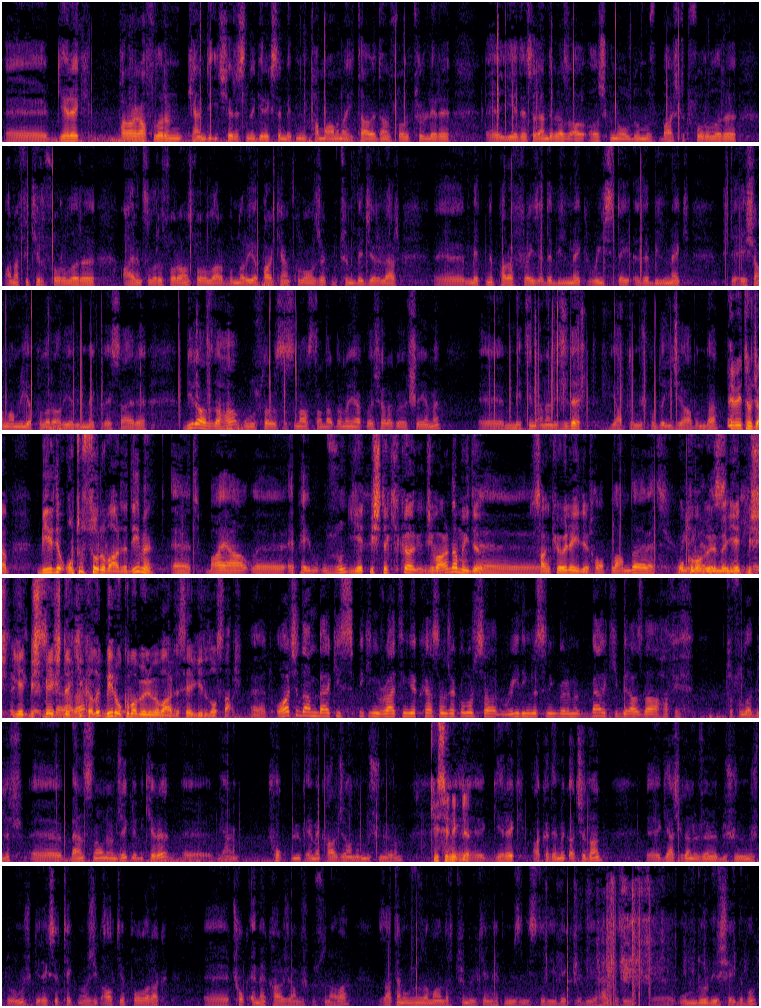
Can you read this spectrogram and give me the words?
E, gerek paragrafların kendi içerisinde gerekse metnin tamamına hitap eden soru türleri, e, YDS'den de biraz al- alışkın olduğumuz başlık soruları, ana fikir soruları, ayrıntıları soran sorular, bunları yaparken kullanılacak bütün beceriler, e, metni paraphrase edebilmek, restate edebilmek, işte eş anlamlı yapıları arayabilmek vesaire. Biraz daha uluslararası sınav standartlarına yaklaşarak ÖSYM e, metin analizi de yaptırmış burada icabında. Evet hocam. Bir de 30 soru vardı değil mi? Evet, bayağı e, epey bir uzun. 70 dakika civarında mıydı? Ee, Sanki öyleydi. Toplamda evet. okuma bölümü listening 70 75 beraber- dakikalık bir okuma bölümü vardı sevgili dostlar. Evet. O açıdan belki speaking, writing'e kıyaslanacak olursa reading, listening bölümü belki biraz daha hafif tutulabilir. Ee, ben sınavın öncelikle bir kere e, yani çok büyük emek harcandığını düşünüyorum. Kesinlikle. Ee, gerek akademik açıdan e, gerçekten üzerine düşünülmüş durulmuş, gerekse teknolojik altyapı olarak e, çok emek harcanmış bu sınava. Zaten uzun zamandır tüm ülkenin hepimizin istediği, beklediği, herkesin e, umduğu bir şeydi bu.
